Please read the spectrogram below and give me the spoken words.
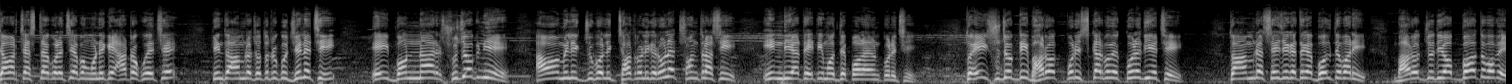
যাওয়ার চেষ্টা করেছে এবং অনেকেই আটক হয়েছে। কিন্তু আমরা যতটুকু জেনেছি এই বন্যার সুযোগ নিয়ে আওয়ামী লীগ, যুবলীগ, ছাত্রলীগের অনেক সন্ত্রাসী ইন্ডিয়াতে ইতিমধ্যে পলায়ন করেছে। তো এই সুযোগটি ভারত পরিষ্কারভাবে করে দিয়েছে। তো আমরা সেই জায়গা থেকে বলতে পারি, ভারত যদি অব্যাহতভাবে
